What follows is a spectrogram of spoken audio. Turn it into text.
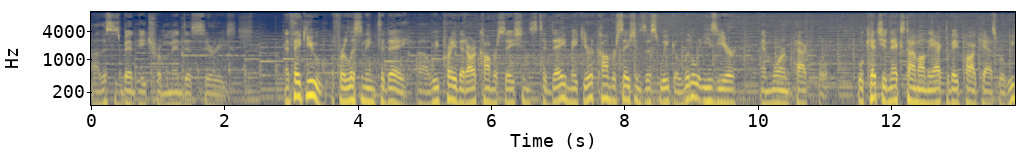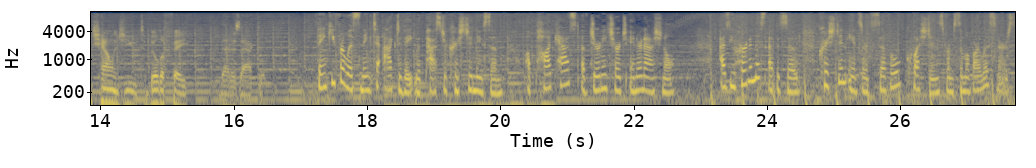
Uh, this has been a tremendous series. And thank you for listening today. Uh, we pray that our conversations today make your conversations this week a little easier and more impactful. We'll catch you next time on the Activate podcast where we challenge you to build a faith that is active. Thank you for listening to Activate with Pastor Christian Newsom, a podcast of Journey Church International. As you heard in this episode, Christian answered several questions from some of our listeners.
